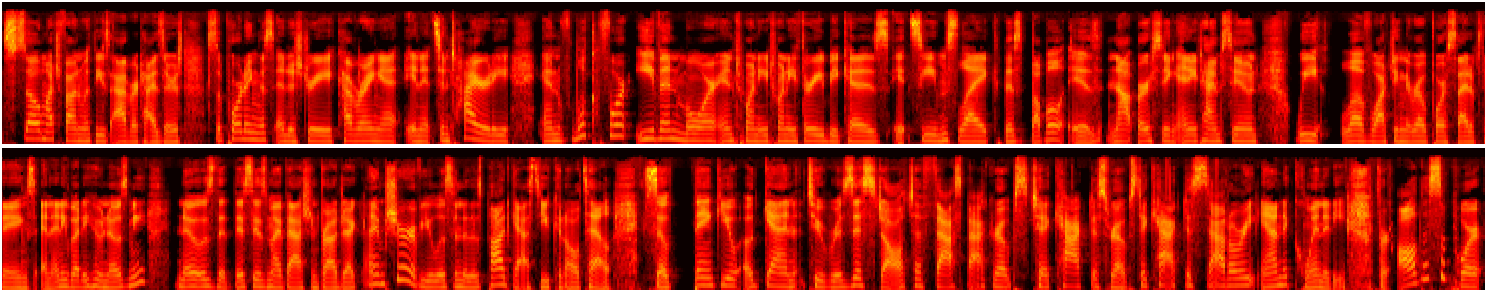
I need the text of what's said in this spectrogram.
so much fun with these advertisers supporting this industry, covering it in its entirety, and look for even more in 2023 because it seems like this bubble is not bursting anytime soon. We love watching the rope horse side of things, and anybody who knows me knows that this is my passion project. I am sure if you listen to this podcast, you can all tell. So Thank you again to Resistol, to Fastback Ropes, to Cactus Ropes, to Cactus Saddlery, and Equinety for all the support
